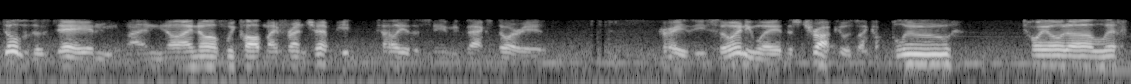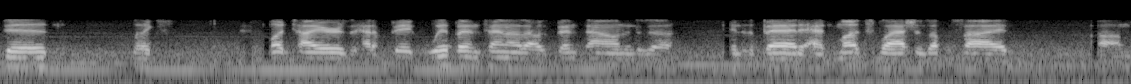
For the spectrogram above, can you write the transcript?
still to this day, and I you know I know if we called my friend Chip, he'd tell you the same exact story. It's crazy. So anyway, this truck it was like a blue Toyota lifted, like mud tires. It had a big whip antenna that was bent down into the into the bed. It had mud splashes up the side, um,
